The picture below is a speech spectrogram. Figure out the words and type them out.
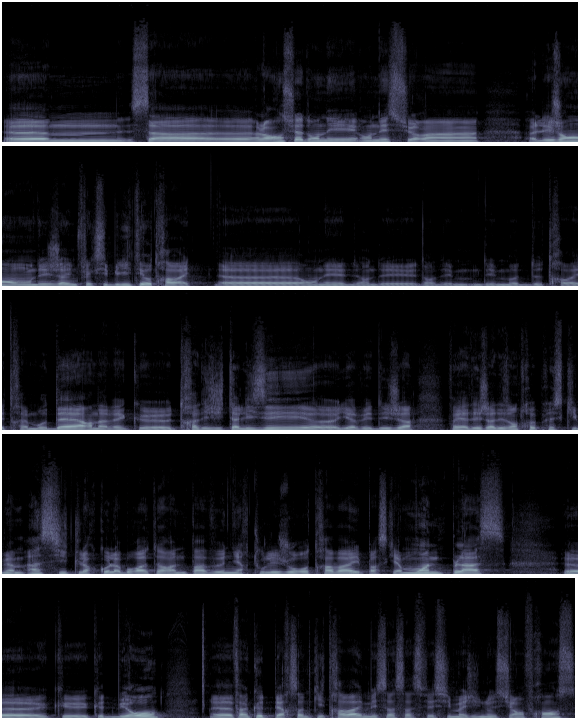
ça, alors en Suède, on est, on est sur un... Les gens ont déjà une flexibilité au travail. on est dans, des, dans des, des, modes de travail très modernes, avec très digitalisés. il y avait déjà, il y a déjà des entreprises qui même incitent leurs collaborateurs à ne pas venir tous les jours au travail parce qu'il y a moins de place que, que, de bureaux. Euh, enfin que de personnes qui travaillent, mais ça, ça se fait, s'imagine aussi en France.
